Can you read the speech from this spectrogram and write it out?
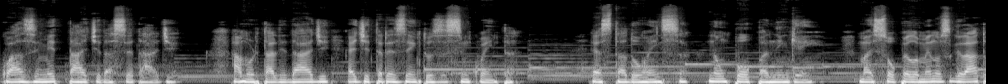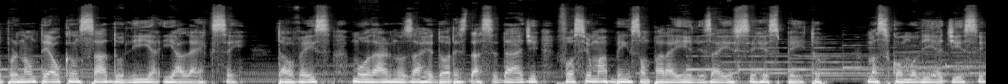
quase metade da cidade. A mortalidade é de 350. Esta doença não poupa ninguém, mas sou pelo menos grato por não ter alcançado Lia e Alexei. Talvez morar nos arredores da cidade fosse uma bênção para eles a esse respeito. Mas como Lia disse,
